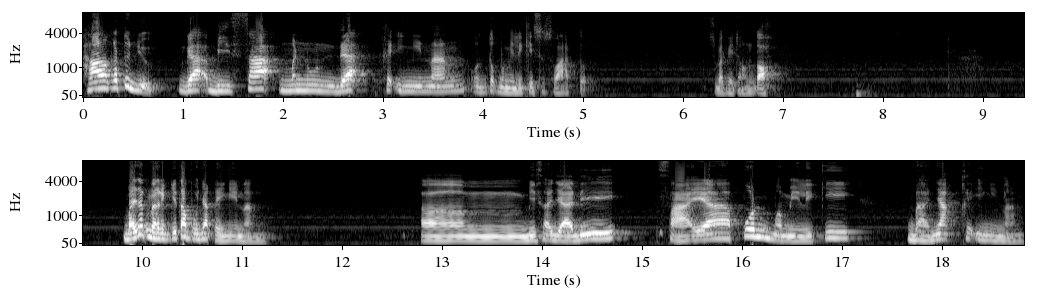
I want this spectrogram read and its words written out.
Hal ketujuh, nggak bisa menunda keinginan untuk memiliki sesuatu. Sebagai contoh, banyak dari kita punya keinginan. Um, bisa jadi saya pun memiliki banyak keinginan.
